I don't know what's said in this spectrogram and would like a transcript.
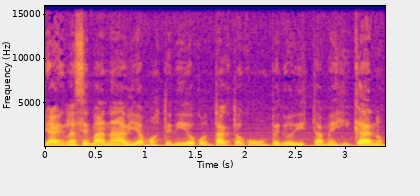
Ya en la semana habíamos tenido contacto con un periodista mexicano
